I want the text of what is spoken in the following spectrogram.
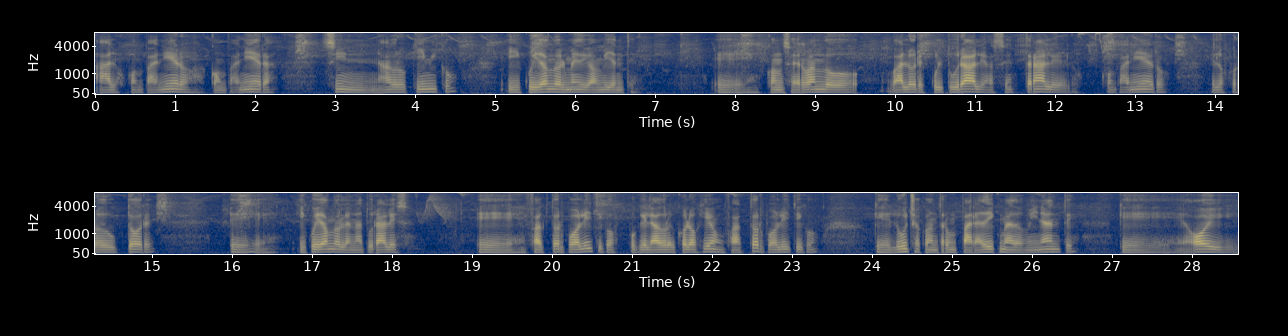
a, los compañeros, compañeras, sin agroquímicos y cuidando el medio ambiente, eh, conservando valores culturales, ancestrales de los compañeros, de los productores eh, y cuidando la naturaleza. Eh, factor político, porque la agroecología es un factor político que lucha contra un paradigma dominante que hoy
